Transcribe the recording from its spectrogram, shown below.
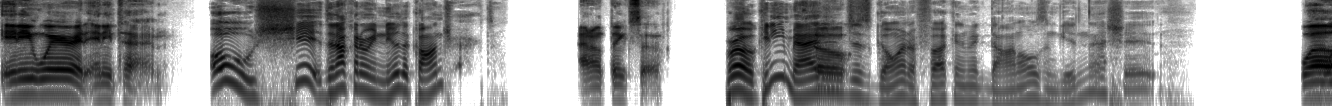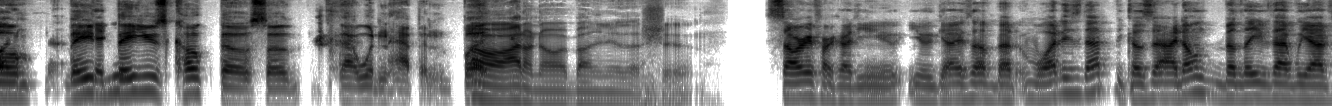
anywhere at any time. Oh shit! They're not gonna renew the contract, I don't think so. bro. Can you imagine So- just going to fucking McDonald's and getting that shit? Well, uh, they you- they use Coke though, so that wouldn't happen. But oh, I don't know about any of that shit. Sorry for cutting you, you guys off, but what is that? Because I don't believe that we have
